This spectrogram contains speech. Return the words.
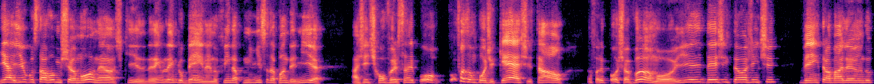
E aí, o Gustavo me chamou, né, acho que lembro bem, né, no fim da, no início da pandemia, a gente conversando, e, pô, vamos fazer um podcast e tal. Eu falei, poxa, vamos. E desde então a gente vem trabalhando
